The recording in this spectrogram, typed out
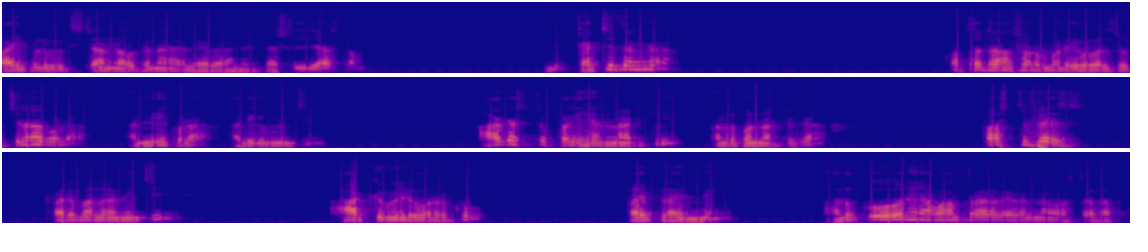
పైపులు విత్ స్టాండ్ అవుతున్నాయా లేదా అనే టెస్టులు చేస్తాం. ఖచ్చితంగా కొత్త ట్రాన్స్ఫార్మర్ ఇవ్వవలసి వచ్చినా కూడా అన్నీ కూడా అధిగమించి ఆగస్టు పదిహేను నాటికి అనుకున్నట్టుగా ఫస్ట్ ఫేజ్ పరిమళ నుంచి ఆర్కివీడ్ వరకు పైప్ లైన్ని అనుకోని అవాంతరాలు ఏదన్నా వస్తే తప్ప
